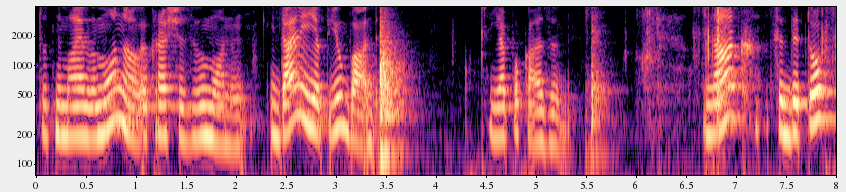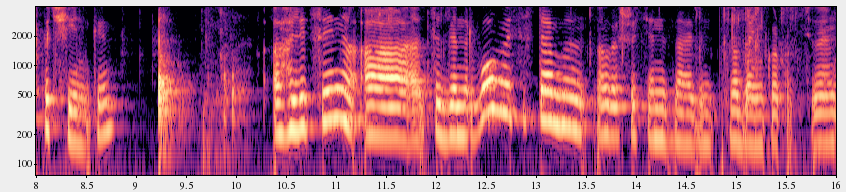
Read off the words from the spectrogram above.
Тут немає лимону, але краще з лимоном. Далі я п'ю бади. Я показую. НАК це детокс печінки. Гліцин це для нервової системи, але щось я не знаю, він слабенько працює.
